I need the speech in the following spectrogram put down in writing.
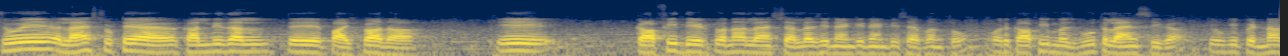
ਜੋ ਇਹ ਅਲਾਈਅੰਸ ਟੁੱਟਿਆ ਅਕਾਲੀ ਦਲ ਤੇ ਭਾਜਪਾ ਦਾ ਇਹ ਕਾਫੀ ਦੇਰ ਤੋਂ ਇਹਨਾਂ ਦਾ ਅਲਾਈਅੰਸ ਚੱਲ ਰਿਹਾ ਸੀ 1997 ਤੋਂ ਔਰ ਕਾਫੀ ਮਜ਼ਬੂਤ ਅਲਾਈਅੰਸ ਸੀਗਾ ਕਿਉਂਕਿ ਪਿੰਡਾਂ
